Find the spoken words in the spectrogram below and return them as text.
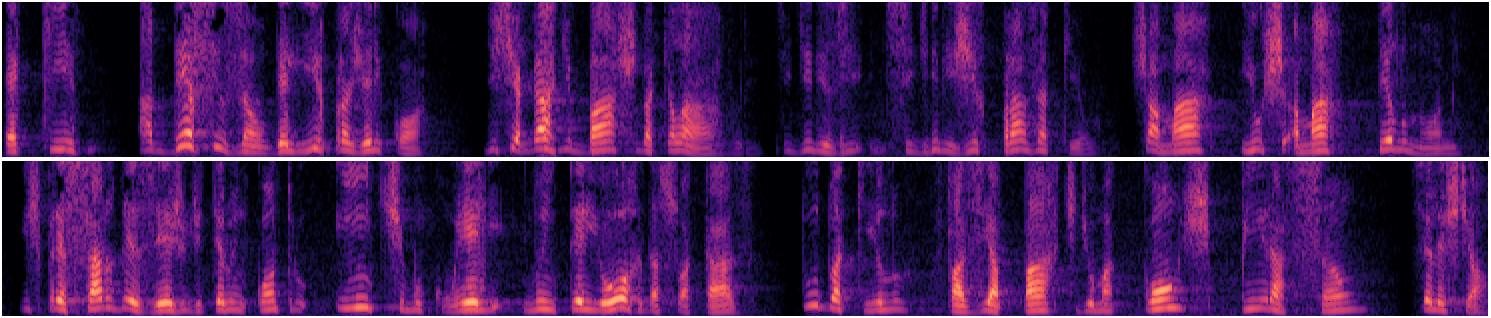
é que a decisão dele ir para Jericó, de chegar debaixo daquela árvore, se dirigir, se dirigir para Zaqueu, chamar e o chamar pelo nome, expressar o desejo de ter um encontro íntimo com ele no interior da sua casa, tudo aquilo fazia parte de uma conspiração celestial.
